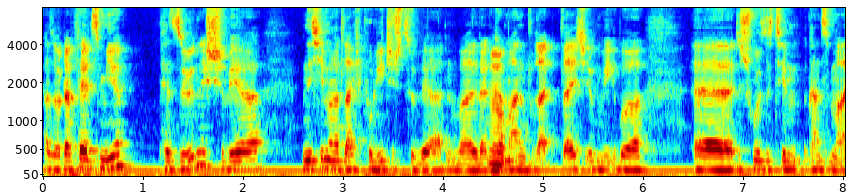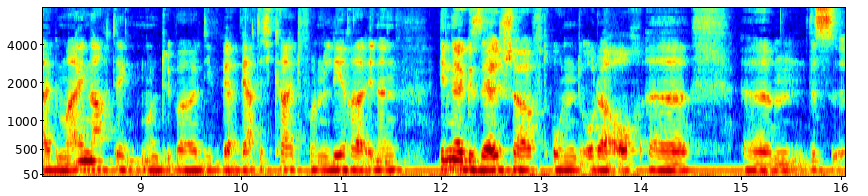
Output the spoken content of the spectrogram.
also da fällt es mir persönlich schwer, nicht immer gleich politisch zu werden, weil dann ja. kann man gleich irgendwie über äh, das Schulsystem ganz im Allgemeinen nachdenken und über die Wertigkeit von LehrerInnen in der Gesellschaft und oder auch äh, ähm, das äh,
